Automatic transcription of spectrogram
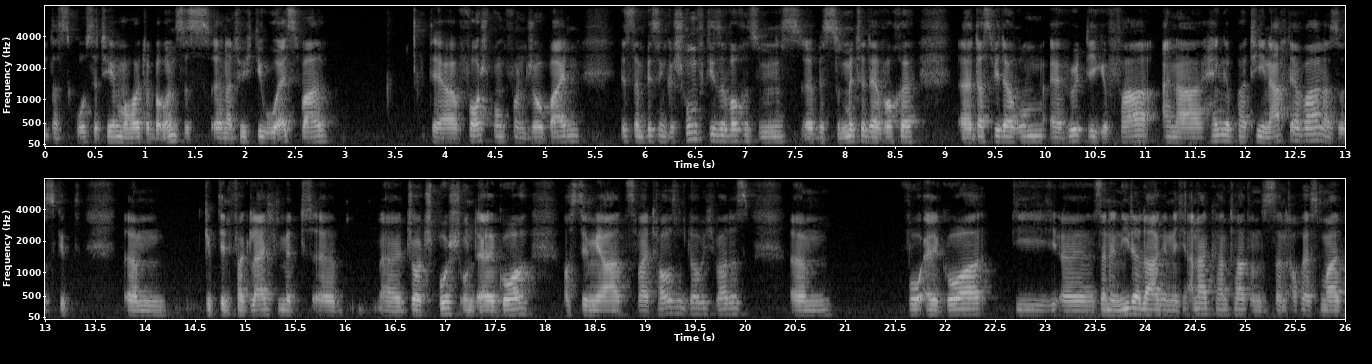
das große Thema heute bei uns ist äh, natürlich die US-Wahl. Der Vorsprung von Joe Biden ist ein bisschen geschrumpft diese Woche, zumindest äh, bis zur Mitte der Woche. Äh, das wiederum erhöht die Gefahr einer Hängepartie nach der Wahl. Also es gibt, ähm, gibt den Vergleich mit äh, George Bush und Al Gore aus dem Jahr 2000, glaube ich, war das, ähm, wo Al Gore die äh, seine Niederlage nicht anerkannt hat und es dann auch erstmal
